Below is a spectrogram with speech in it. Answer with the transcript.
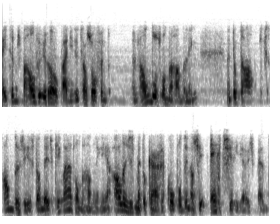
items, behalve Europa. Die doet alsof een, een handelsonderhandeling een totaal iets anders is dan deze klimaatonderhandelingen. Ja, alles is met elkaar gekoppeld en als je echt serieus bent,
